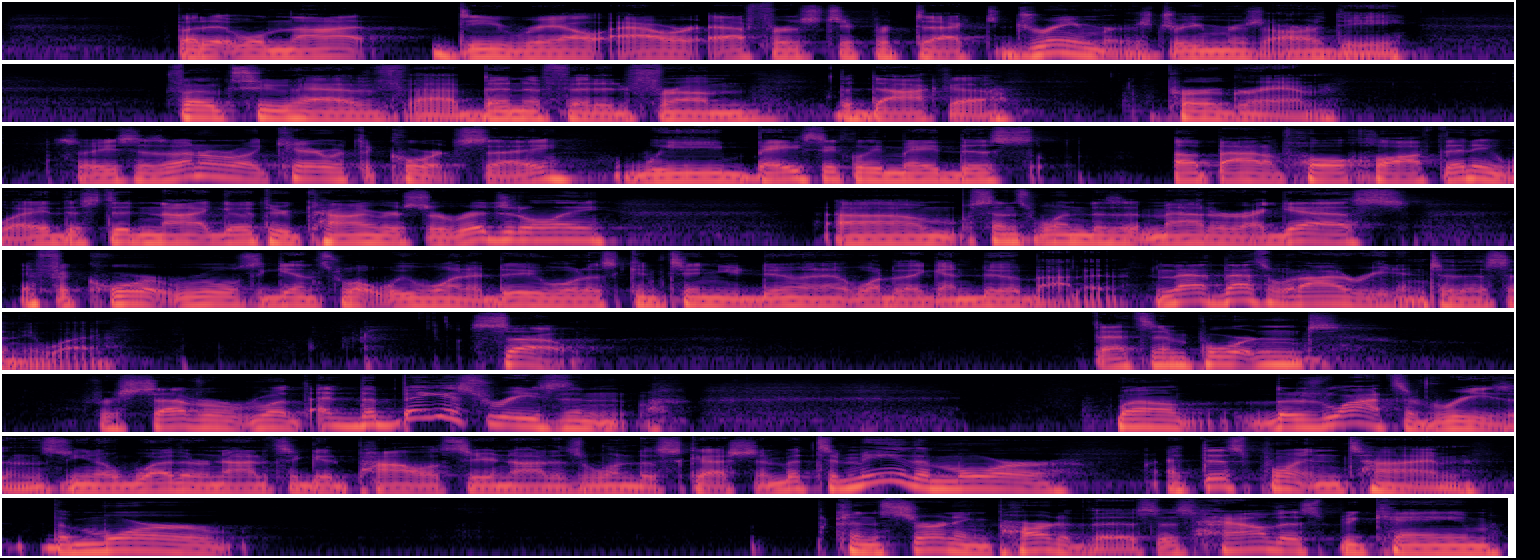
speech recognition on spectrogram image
but it will not derail our efforts to protect dreamers. Dreamers are the folks who have uh, benefited from the DACA program. So he says, I don't really care what the courts say. We basically made this up out of whole cloth anyway. This did not go through Congress originally. Um, since when does it matter? I guess if a court rules against what we want to do, we'll just continue doing it. What are they going to do about it? And that, that's what I read into this anyway. So that's important for several. Well, the biggest reason. Well, there's lots of reasons, you know, whether or not it's a good policy or not is one discussion. But to me, the more, at this point in time, the more concerning part of this is how this became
